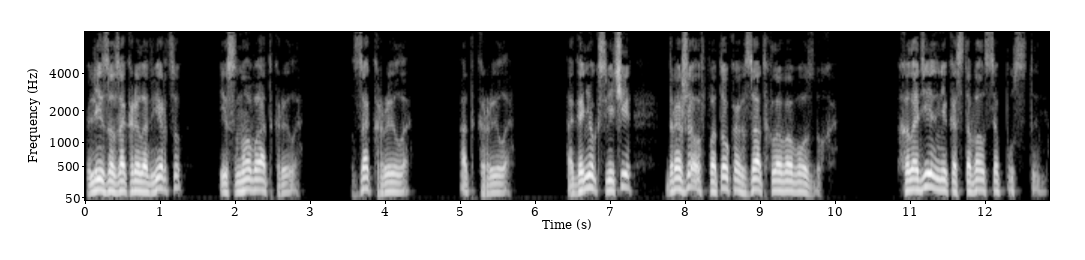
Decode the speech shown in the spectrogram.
Лиза закрыла дверцу и снова открыла. Закрыла. Открыла. Огонек свечи дрожал в потоках затхлого воздуха. Холодильник оставался пустым.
